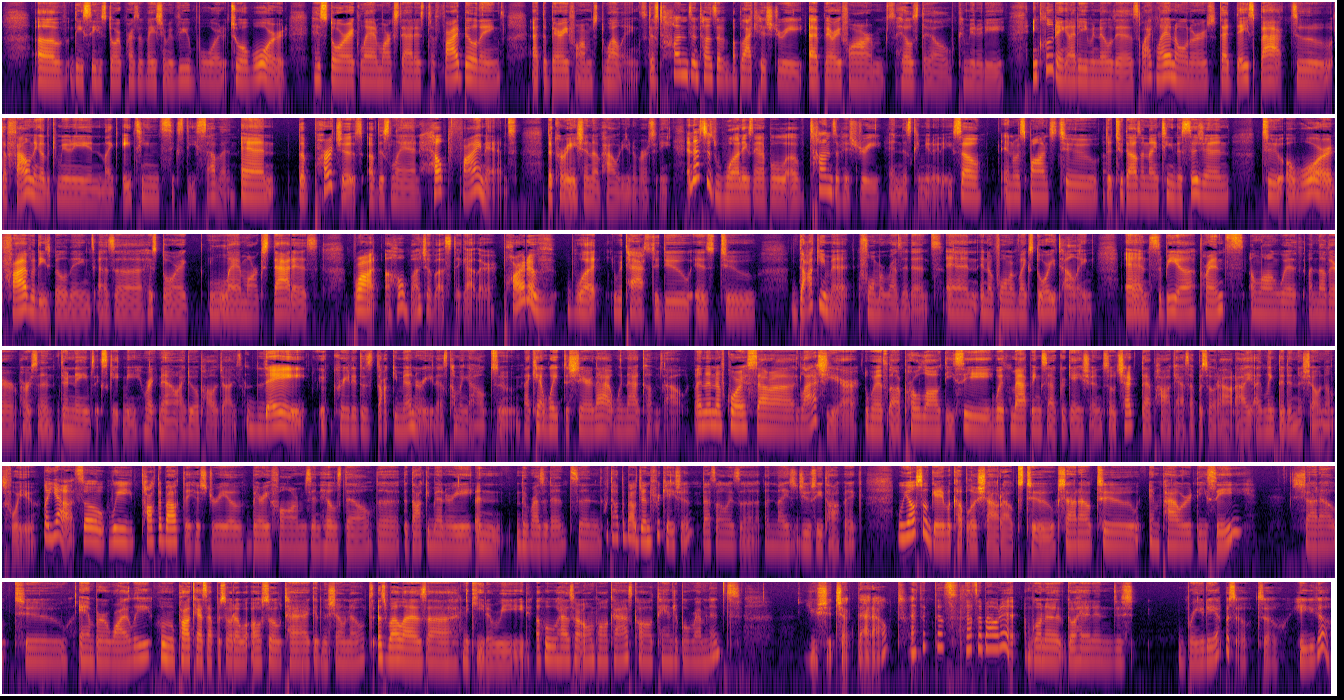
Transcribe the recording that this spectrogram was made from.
of DC Historic Preservation Review Board to award historic landmark status to five buildings at the Barry Farms dwellings. There's tons and tons of black history at Barry Farms Hillsdale community, including, and I didn't even know this, black landowners that dates back to the founding of the community in like 1867. And the purchase of this land helped finance the creation of Howard University. And that's just one example of tons of history in this community. So, in response to the 2019 decision to award five of these buildings as a historic landmark status, brought a whole bunch of us together. Part of what we're tasked to do is to document former residents and in a form of like storytelling. And Sabiyha Prince, along with another person, their names escape me right now. I do apologize. They created this documentary that's coming out soon. I can't wait to share that when that comes out. And then, of course, Sarah last year with uh, Prologue DC with mapping segregation. So check that podcast episode out. I, I linked it in the show notes for you. But yeah, so we talked about the history of Barry Farms in Hillsdale, the, the documentary and the residents, and we talked about gentrification. That's always a, a nice, juicy topic. We also gave a couple of shout outs to shout out to Empower DC. Shout out to Amber Wiley, who podcast episode I will also tag in the show notes, as well as uh, Nikita Reed, who has her own podcast called Tangible Remnants. You should check that out. I think that's that's about it. I'm gonna go ahead and just bring you the episode. So here you go.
